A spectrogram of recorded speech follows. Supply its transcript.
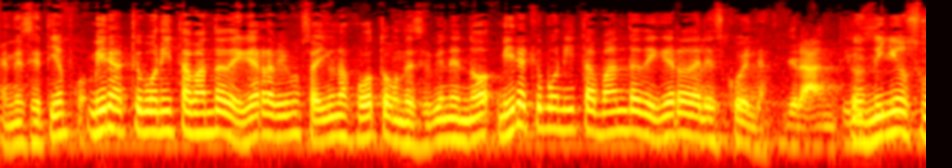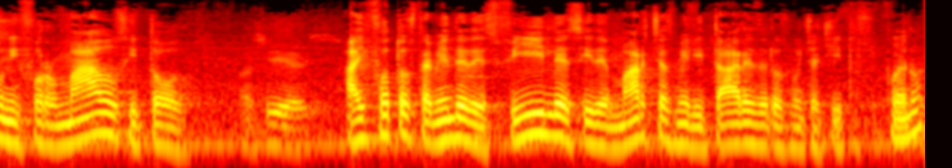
En ese tiempo. Mira qué bonita banda de guerra, vimos ahí una foto donde se viene, no, mira qué bonita banda de guerra de la escuela. Los niños uniformados y todo. Así es. Hay fotos también de desfiles y de marchas militares de los muchachitos. Bueno,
